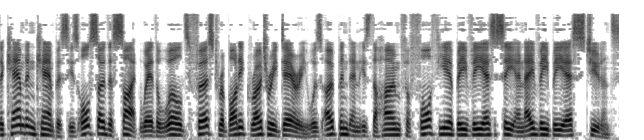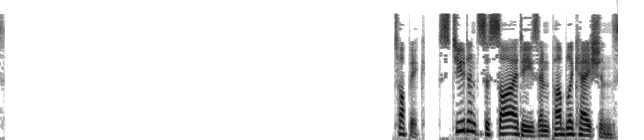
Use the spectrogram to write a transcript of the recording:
The Camden campus is also the site where the world's first robotic rotary dairy was opened and is the home for fourth-year BVSC and AVBS students. Student societies and publications.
